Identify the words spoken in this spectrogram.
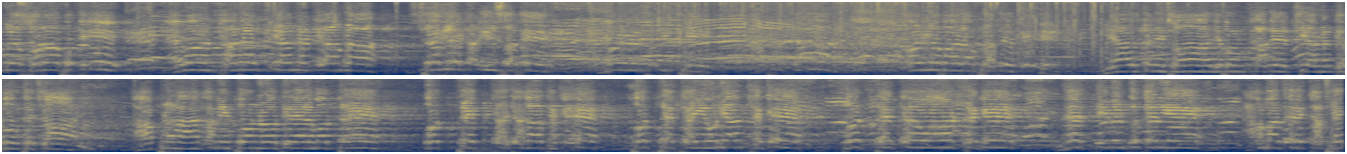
আমরা সভাপতি এবং তাদের চেয়ারম্যানকে বলতে চাই। আপনারা আগামী পনেরো দিনের মধ্যে প্রত্যেকটা জায়গা থেকে, প্রত্যেকটা ইউনিয়ন থেকে, প্রত্যেকটা ওয়ার্ড থেকে নেতৃবৃন্দকে নিয়ে আমাদের কাছে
